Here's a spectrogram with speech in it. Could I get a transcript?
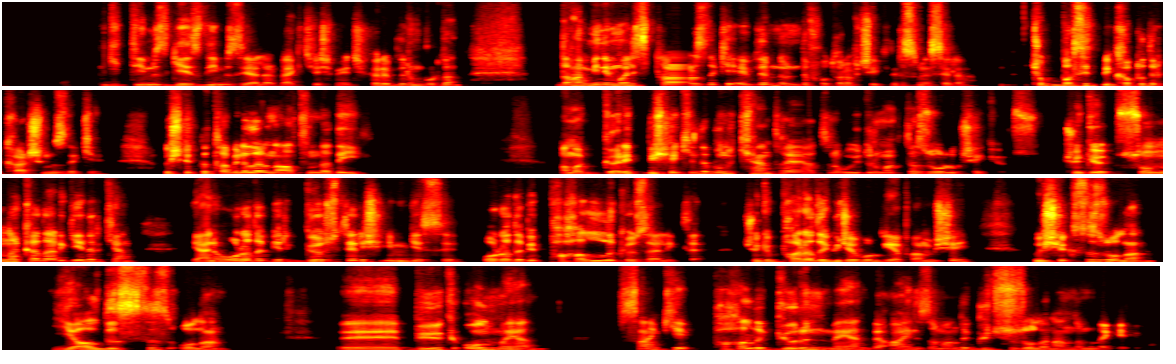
gittiğimiz, gezdiğimiz yerler, belki Çeşme'ye çıkarabilirim buradan. Daha minimalist tarzdaki evlerin önünde fotoğraf çekiliriz mesela. Çok basit bir kapıdır karşımızdaki. Işıklı tabelaların altında değil. Ama garip bir şekilde bunu kent hayatına uydurmakta zorluk çekiyoruz. Çünkü sonuna kadar gelirken yani orada bir gösteriş imgesi, orada bir pahalılık özellikle. Çünkü para da güce vurgu yapan bir şey. Işıksız olan, yaldızsız olan, e, büyük olmayan, sanki pahalı görünmeyen ve aynı zamanda güçsüz olan anlamına geliyor.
